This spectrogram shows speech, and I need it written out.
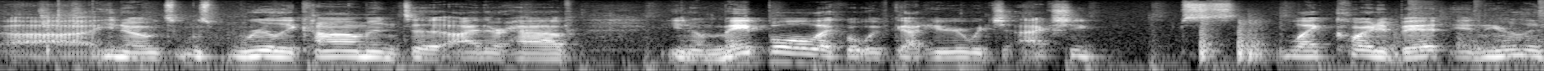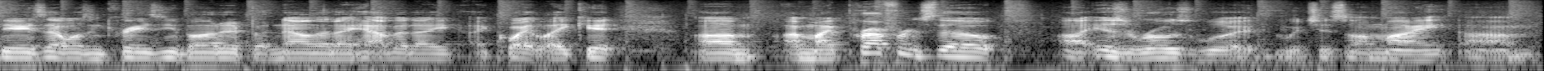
uh, you know, it was really common to either have, you know, maple like what we've got here, which actually like quite a bit. In the early days, I wasn't crazy about it, but now that I have it, I, I quite like it. Um, uh, my preference, though, uh, is rosewood, which is on my um,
